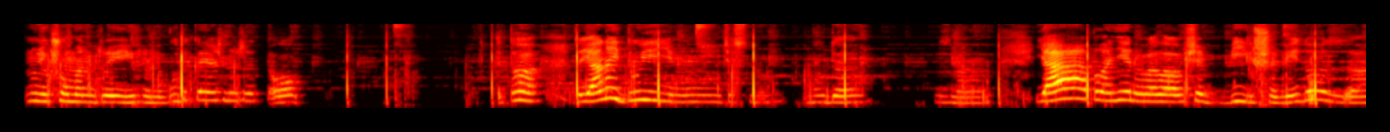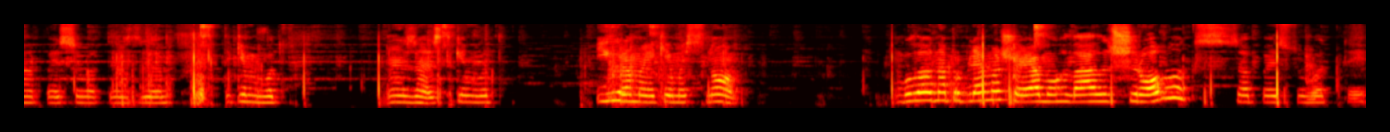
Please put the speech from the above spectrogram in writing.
Ну, якщо у мене тої ігри не буде, звісно то то, то я знайду її, мені чесно, буде. Не знаю. Я планувала ще більше відео записувати з таким от, не знаю, з такими от іграми якимось, ну. Була одна проблема, що я могла лише Roblox записувати,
